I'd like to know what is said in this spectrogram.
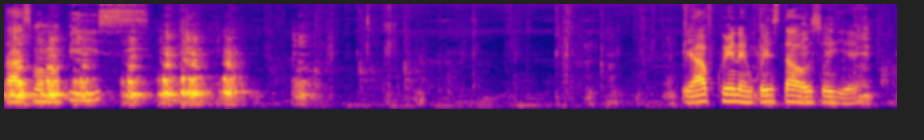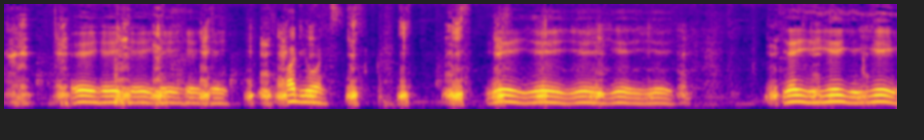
That's Mama Peace. You have Queen and Queen Star also here. Hey, hey, hey, hey, hey, hey. What do you want? Yeah, yeah, yeah, yeah. Yeah, yeah, yeah, yeah,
